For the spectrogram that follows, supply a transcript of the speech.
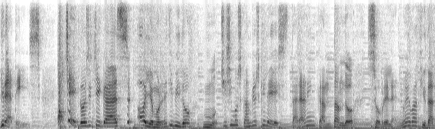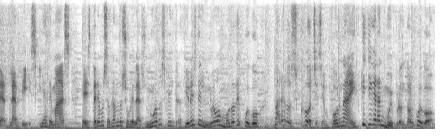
gratis. Chicos y chicas, hoy hemos recibido muchísimos cambios que le estarán encantando sobre la nueva ciudad de Atlantis y además estaremos hablando sobre las nuevas filtraciones del nuevo modo de juego para los coches en Fortnite que llegarán muy pronto al juego,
